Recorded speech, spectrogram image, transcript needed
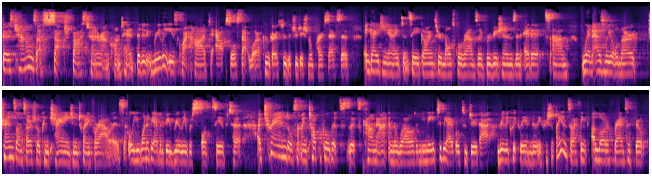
those channels are such fast turnaround content that it really is quite hard to outsource that work and go through the traditional process of engaging an agency, going through multiple rounds of revisions and edits. Um, when, as we all know, trends on social can change in 24 hours, or you want to be able to be really responsive to a trend or something topical that's that's come out in the world, and you need to be able to do that really quickly and really efficiently. And so, I think a lot of brands have built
